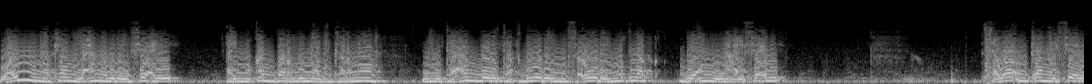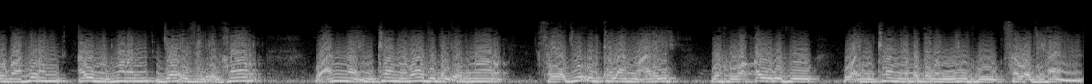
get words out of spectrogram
وإنما كان العمل للفعل المقدر لما ذكرناه من تعذر تقدير المفعول المطلق بأن مع الفعل سواء كان الفعل ظاهرا أو مضمرا جائز الإظهار وأما إن كان واجب الإضمار فيجيء الكلام عليه وهو قوله وإن كان بدلا منه فوجهان.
